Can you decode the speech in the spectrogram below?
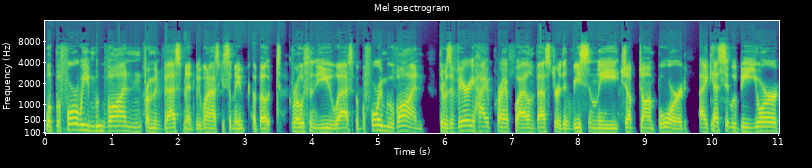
Well, before we move on from investment, we want to ask you something about growth in the US. But before we move on, there was a very high profile investor that recently jumped on board. I guess it would be your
